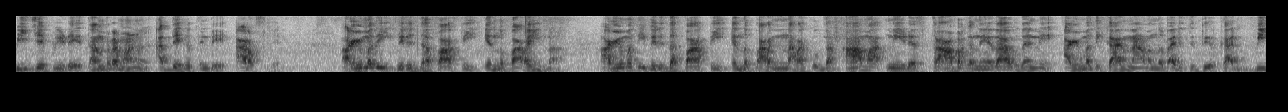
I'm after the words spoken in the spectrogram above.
B J പിയുടെ തന്ത്രമാണ് അദ്ദേഹത്തിന്റെ അറസ്റ്റ്. അഴിമതി വിരുദ്ധ പാർട്ടി എന്ന് പറയുന്ന അഴിമതി വിരുദ്ധ പാർട്ടി എന്ന് പറഞ്ഞു നടക്കുന്ന ആം ആദ്മിയുടെ സ്ഥാപക നേതാവ് തന്നെ അഴിമതിക്കാരനാണെന്ന് വരുത്തി തീർക്കാൻ ബി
